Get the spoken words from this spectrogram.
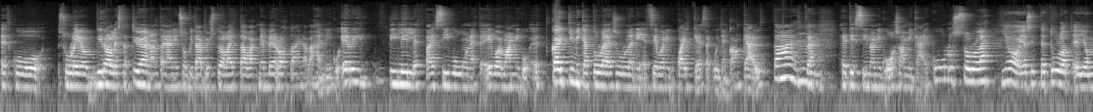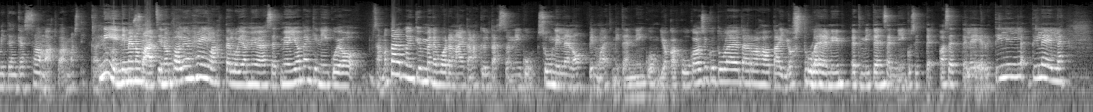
että kun sulla ei ole virallista työnantajaa, niin sun pitää pystyä laittamaan vaikka ne verot aina vähän niin kuin eri tilille tai sivuun, että ei voi vaan niinku, että kaikki mikä tulee sulle, niin et se voi niinku kaikkea sitä kuitenkaan käyttää, että Mm. heti siinä on niinku osa, mikä ei kuulu sulle. Joo, ja sitten tulot ei ole mitenkään samat varmastikaan. Niin, nimenomaan, että siinä on paljon heilahteluja myös, että me on jotenkin niinku jo, sanotaan, että noin kymmenen vuoden aikana kyllä tässä on niinku suunnilleen oppinut, että miten niinku joka kuukausi kun tulee jotain rahaa, tai jos tulee, niin että miten sen niinku sitten asettelee eri tilille, tileille.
